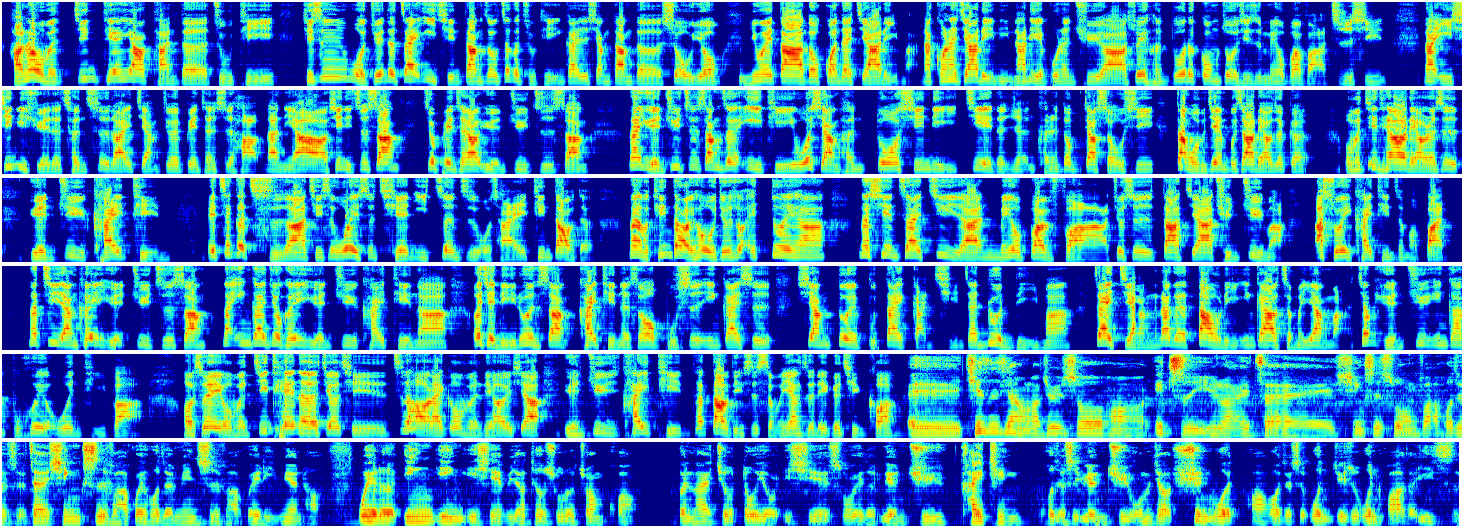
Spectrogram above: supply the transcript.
好，那我们今天要谈的主题。其实我觉得在疫情当中，这个主题应该是相当的受用，因为大家都关在家里嘛。那关在家里，你哪里也不能去啊，所以很多的工作其实没有办法执行。那以心理学的层次来讲，就会变成是好，那你要心理智商，就变成要远距智商。那远距智商这个议题，我想很多心理界的人可能都比较熟悉。但我们今天不是要聊这个，我们今天要聊的是远距开庭。诶，这个词啊，其实我也是前一阵子我才听到的。那我听到以后，我觉得说，诶，对啊，那现在既然没有办法，就是大家群聚嘛，啊，所以开庭怎么办？那既然可以远距之商，那应该就可以远距开庭啊。而且理论上开庭的时候，不是应该是相对不带感情，在论理吗？在讲那个道理应该要怎么样嘛？这样远距应该不会有问题吧？哦，所以我们今天呢，就请志豪来跟我们聊一下远距开庭，它到底是什么样子的一个情况？诶，其实是这样啦，就是说哈，一直以来在刑事诉讼法或者是在刑事法规或者民事法规里面哈，为了因应一些比较特殊的状况，本来就都有一些所谓的远距开庭，或者是远距我们叫讯问哈，或者是问就是问话的意思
